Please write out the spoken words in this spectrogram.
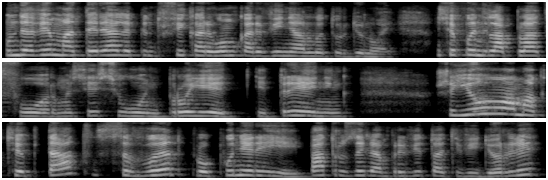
unde avem materiale pentru fiecare om care vine alături de noi. Începând de la platformă, sesiuni, proiecte, training, și eu am acceptat să văd propunerea ei. Patru zile am privit toate videourile.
